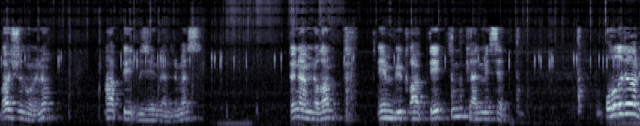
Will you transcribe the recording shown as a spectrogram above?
başlayalım oyuna. Update bizi ilgilendirmez. Önemli olan en büyük update'in gelmesi. Diyorlar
